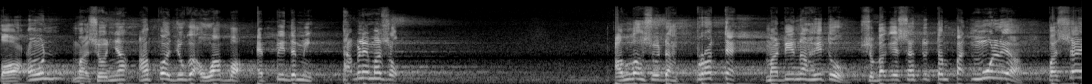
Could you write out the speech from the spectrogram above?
Ta'un maksudnya apa juga wabak epidemik. Tak boleh masuk Allah sudah protect Madinah itu sebagai satu tempat mulia. Pasal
